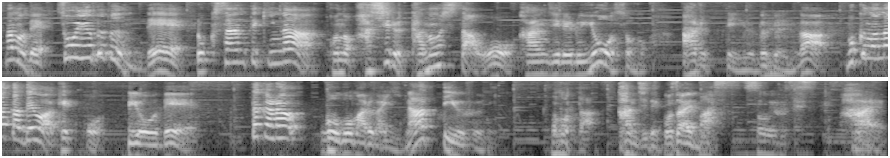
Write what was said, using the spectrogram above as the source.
うん、なので、そういう部分で、63的なこの走る楽しさを感じれる要素もあるっていう部分が、僕の中では結構重要で、だから550がいいなっていうふうに思った感じでございます。そういうことです。はい。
